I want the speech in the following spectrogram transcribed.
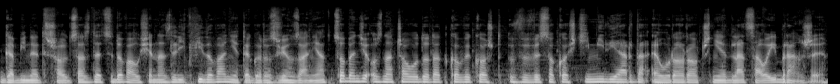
Gabinet Scholza zdecydował się na zlikwidowanie tego rozwiązania, co będzie oznaczało dodatkowy koszt w wysokości miliarda euro rocznie dla całej branży.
